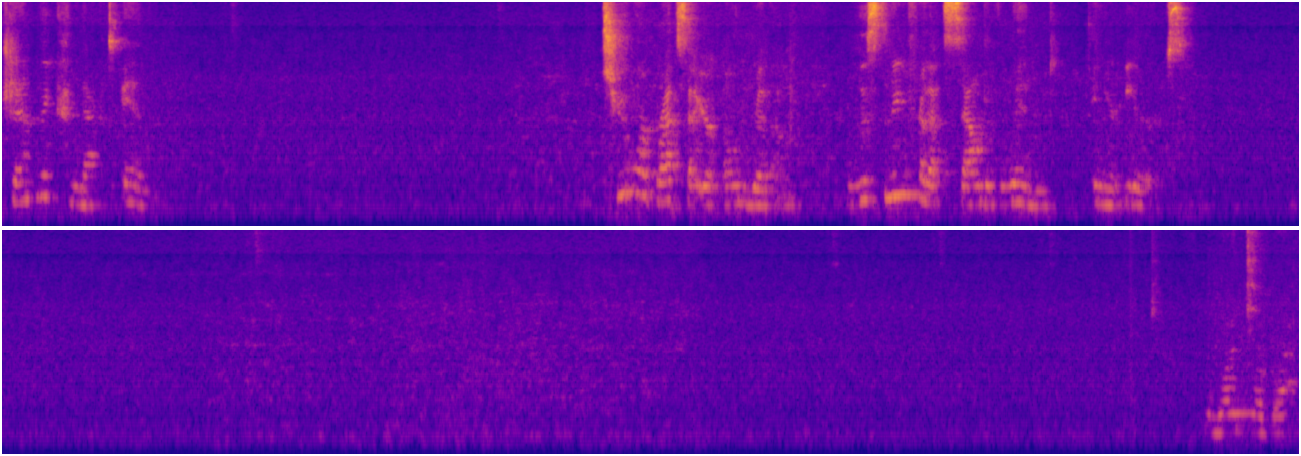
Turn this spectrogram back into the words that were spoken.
gently connect in. Two more breaths at your own rhythm, listening for that sound of wind in your ears. One more breath.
